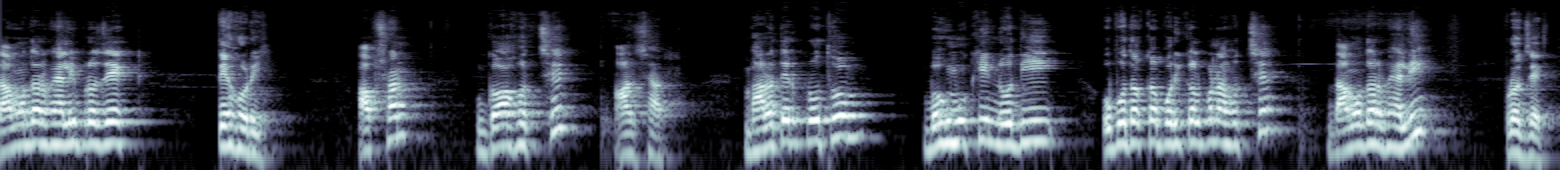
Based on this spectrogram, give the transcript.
Damodar valley project, Tehri. Option গ হচ্ছে আনসার। ভারতের প্রথম বহুমুখী নদী উপত্যকা পরিকল্পনা হচ্ছে দামোদর ভ্যালি প্রজেক্ট।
